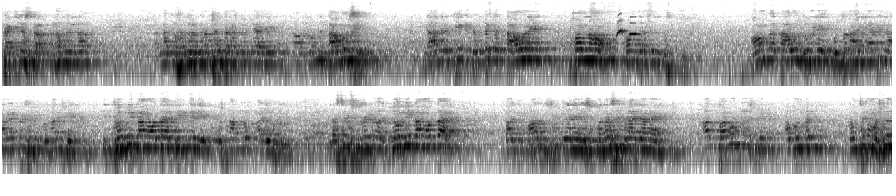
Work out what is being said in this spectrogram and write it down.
پیکیجز کا الحمدللہ اللہ کے فضل و کرم سے ترقی کرتے آئے آپ لوگوں کے تعاون سے یاد رکھیے کہ جب تک کہ تعاون قوم نہ ہو قوم ترقی نہیں کر سکتی قوم کا تعاون ضروری ہے حسن اہلیہ نے نارائن پر سے گزارش ہے کہ جو بھی کام ہوتا ہے دین کے لیے اس میں آپ لوگ آگے بڑھیں نہ صرف سوسائٹی میں جو بھی کام ہوتا ہے بعض بعض اسکول ہیں اس مدرسے چلائے جا رہے ہیں آپ تعاون جو اس میں اب ان کا کم سے کم مشورہ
